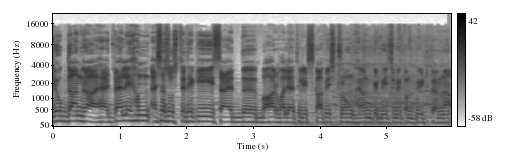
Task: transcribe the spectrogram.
योगदान रहा है। पहले हम ऐसा सोचते थे कि शायद बाहर वाले एथलीट्स काफ़ी स्ट्रॉन्ग हैं, उनके बीच में कम्पीट करना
